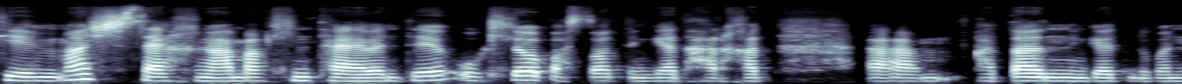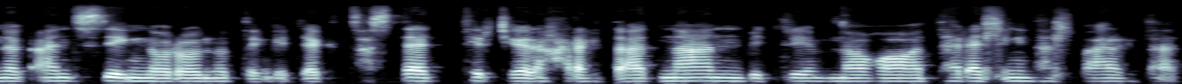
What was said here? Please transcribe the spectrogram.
тийм маш сайхан амгалан тайван тий. Өглөө босоод ингээд харахад гадаа нь ингээд нөгөө нэг антисиг нуруунууд ингээд яг цастай тэр чигээрээ харагдаад наан бидний ногоо тариалангийн талбай харагдаад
